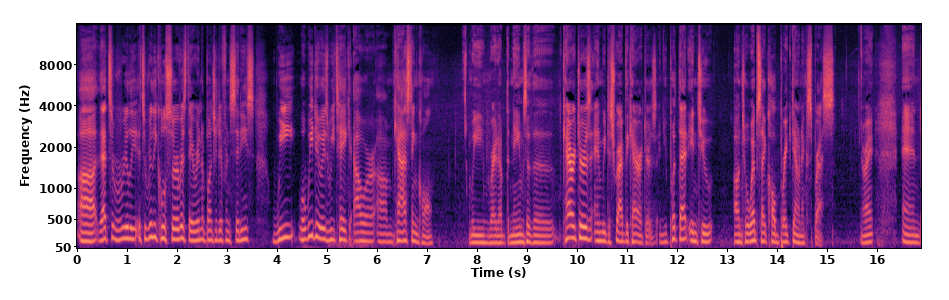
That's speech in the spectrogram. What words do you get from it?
Uh, that's a really it's a really cool service. They're in a bunch of different cities. We what we do is we take our um, casting call. We write up the names of the characters and we describe the characters, and you put that into onto a website called Breakdown Express. All right, and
